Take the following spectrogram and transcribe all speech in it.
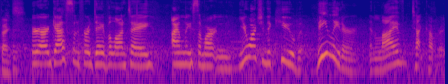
Thanks. For our guests and for Dave Vellante, I'm Lisa Martin. You're watching theCUBE, the leader in live tech coverage.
